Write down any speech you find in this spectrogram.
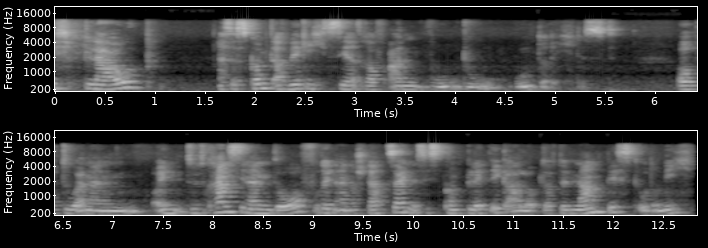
Ich glaube, also es kommt auch wirklich sehr darauf an, wo du unterrichtest. Ob du an einem, in, du kannst in einem Dorf oder in einer Stadt sein, es ist komplett egal, ob du auf dem Land bist oder nicht.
